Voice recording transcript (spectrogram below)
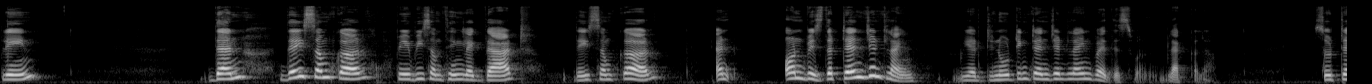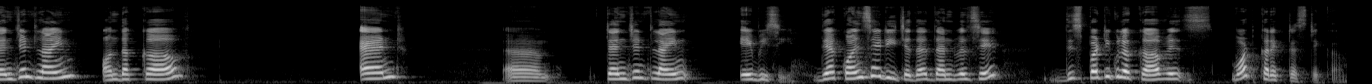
plane. Then there is some curve maybe something like that. There is some curve and on which the tangent line we are denoting tangent line by this one black color so tangent line on the curve and um, tangent line ABC. They are coincide each other, then we'll say this particular curve is what characteristic curve.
